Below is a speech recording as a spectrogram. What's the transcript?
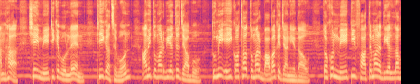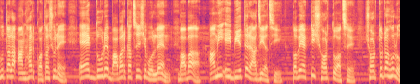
আনহা সেই মেয়েটিকে বললেন, ঠিক আছে বোন, আমি তোমার বিয়েতে যাব। তুমি এই কথা তোমার বাবাকে জানিয়ে দাও। তখন মেয়েটি ফাতেমা রদিয়াল্লাহু তালা আনহার কথা শুনে এক দৌড়ে বাবার কাছে এসে বললেন, বাবা, আমি এই বিয়েতে রাজি আছি। তবে একটি শর্ত আছে। শর্তটা হলো,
